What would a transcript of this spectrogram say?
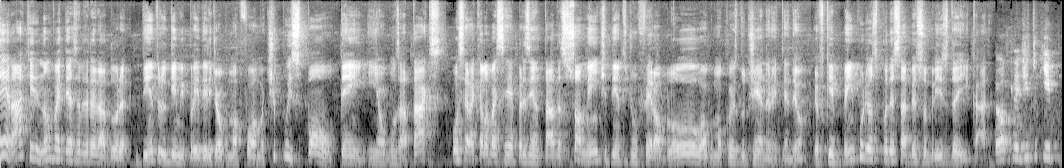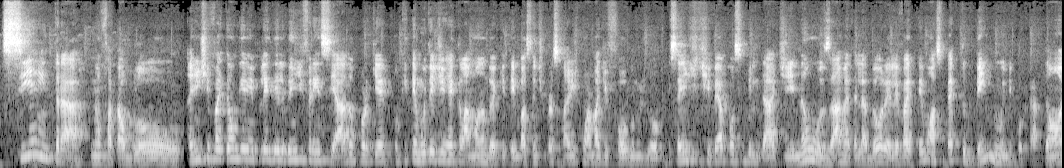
Será que ele não vai ter essa metralhadora dentro do gameplay dele de alguma forma, tipo o Spawn tem em alguns ataques? Ou será que ela vai ser representada somente dentro de um Feral Blow alguma coisa do gênero, entendeu? Eu fiquei bem curioso poder saber sobre isso daí, cara. Eu acredito que se entrar no Fatal Blow, a gente vai ter um gameplay dele bem diferenciado, porque o que tem muita gente reclamando é que tem bastante personagem com arma de fogo no jogo. Se a gente tiver a possibilidade de não usar a metralhadora, ele vai ter um aspecto bem único, cara. Então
